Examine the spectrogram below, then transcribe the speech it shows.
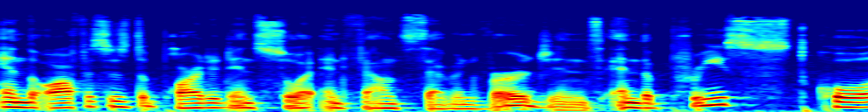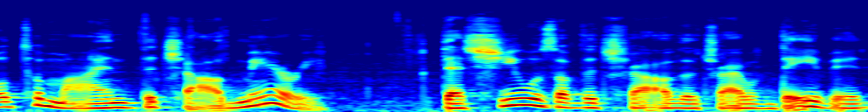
And the officers departed and sought and found seven virgins. And the priest called to mind the child Mary. that she was of the tribe of the tribe of David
